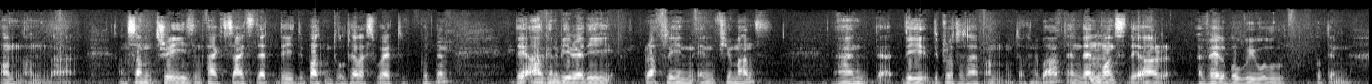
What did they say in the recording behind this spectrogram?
on on, uh, on some trees. In fact, sites that the department will tell us where to put them. They are going to be ready roughly in in a few months and uh, the, the prototype I'm talking about. And then Mm. once they are available, we will put them.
